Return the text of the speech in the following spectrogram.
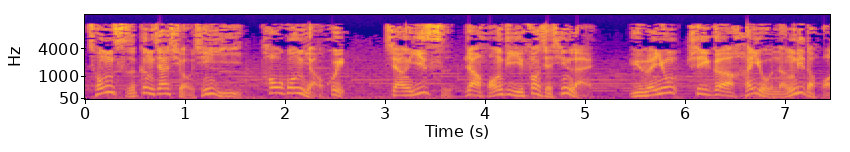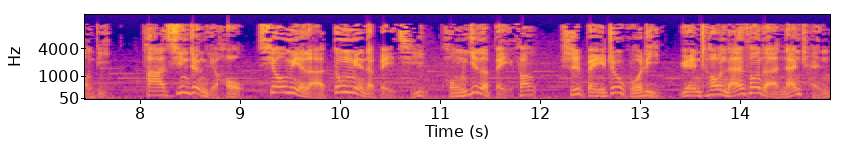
从此更加小心翼翼，韬光养晦，想以此让皇帝放下心来。宇文邕是一个很有能力的皇帝。他亲政以后，消灭了东面的北齐，统一了北方，使北周国力远超南方的南陈。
